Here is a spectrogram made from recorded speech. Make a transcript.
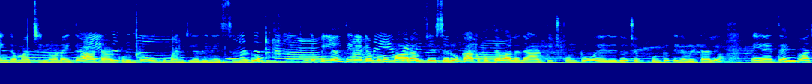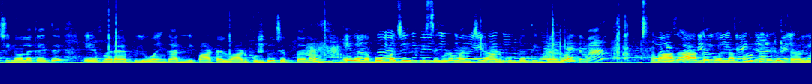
ఇంకా మా చిన్నోడైతే ఆట ఆడుకుంటూ ఉగ్గు మంచిగా తినేస్తున్నాడు. ఇంకా పిల్లలు తినేటప్పుడు మారం చేస్తారు. కాకపోతే వాళ్ళని ఆడిపించుకుంటూ ఏదేదో చెప్పుకుంటూ తినబెట్టాలి. నేనైతే మా చిన్నోళ్ళకైతే ఏ ఫర్ యాపిల్ ఇంకా అన్ని పాటలు పాడుకుంటూ చెప్తాను. ఏదైనా బొమ్మ చేతికిస్తే కూడా మంచిగా ఆడుకుంటూ తింటాడు. బాగా ఆకలిగా ఉన్నప్పుడు తినబెట్టాలి.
